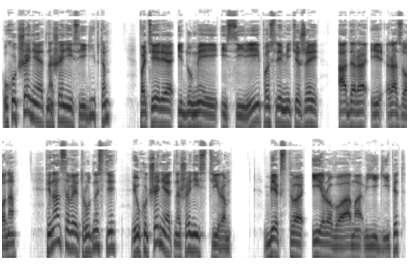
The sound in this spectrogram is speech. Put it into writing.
ухудшение отношений с Египтом, потеря Идумеи и Сирии после мятежей Адара и Разона, финансовые трудности и ухудшение отношений с Тиром, бегство Иеровоама в Египет,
